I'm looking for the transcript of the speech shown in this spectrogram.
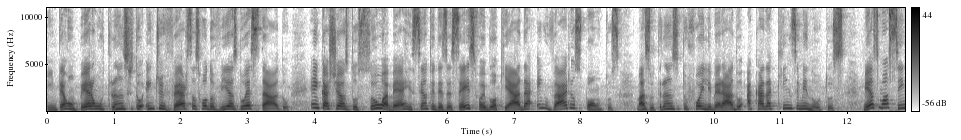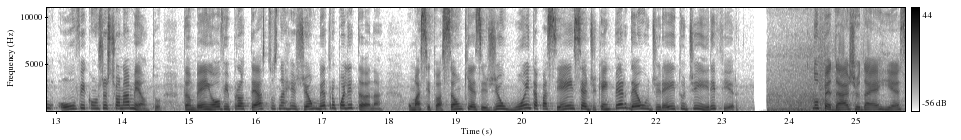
e interromperam o trânsito em diversas rodovias do estado. Em Caxias do Sul, a BR-116 foi bloqueada em vários pontos, mas o trânsito foi liberado a cada 15 minutos. Mesmo assim, houve congestionamento. Também houve protestos na região metropolitana. Uma situação que exigiu muita paciência de quem perdeu o direito de ir e vir. No pedágio da RS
